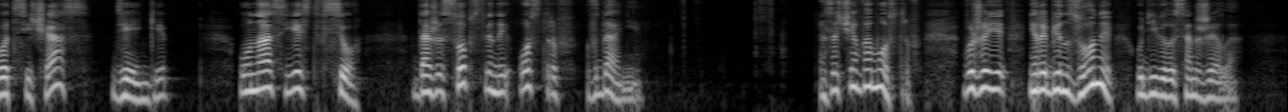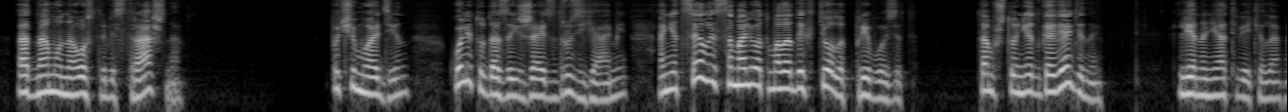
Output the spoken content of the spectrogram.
Вот сейчас деньги. У нас есть все, даже собственный остров в Дании. «А зачем вам остров? Вы же не Робинзоны?» — удивилась Анжела. «Одному на острове страшно». «Почему один? Коля туда заезжает с друзьями. Они целый самолет молодых телок привозят. Там что, нет говядины?» Лена не ответила.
